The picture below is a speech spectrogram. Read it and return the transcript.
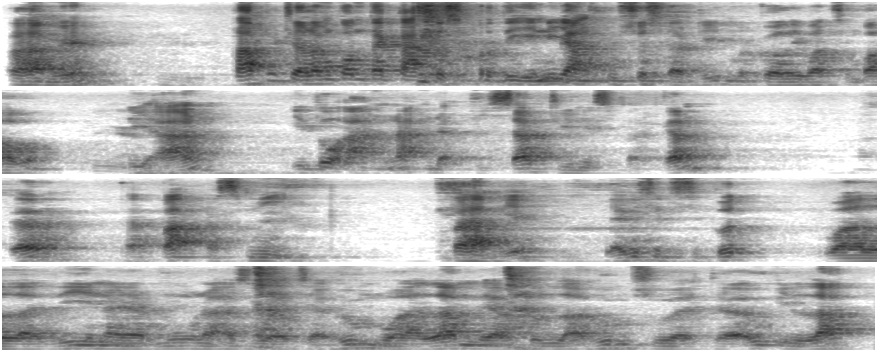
Paham ya? Tapi dalam konteks kasus seperti ini yang khusus tadi mergo lewat sumpah lian itu anak tidak bisa dinisbatkan ke bapak resmi. Paham ya? Jadi disebut walladzina yarmuna azwajahum wa lam yakul lahum syuhada'u illa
